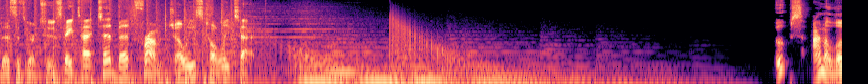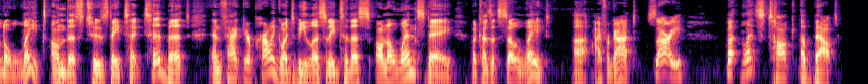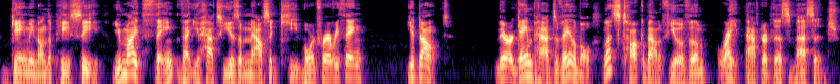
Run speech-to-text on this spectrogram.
This is your Tuesday Tech Tidbit from Joey's Totally Tech. Oops, I'm a little late on this Tuesday Tech Tidbit. In fact, you're probably going to be listening to this on a Wednesday because it's so late. Uh, I forgot. Sorry. But let's talk about gaming on the PC. You might think that you have to use a mouse and keyboard for everything. You don't. There are gamepads available. Let's talk about a few of them right after this message.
